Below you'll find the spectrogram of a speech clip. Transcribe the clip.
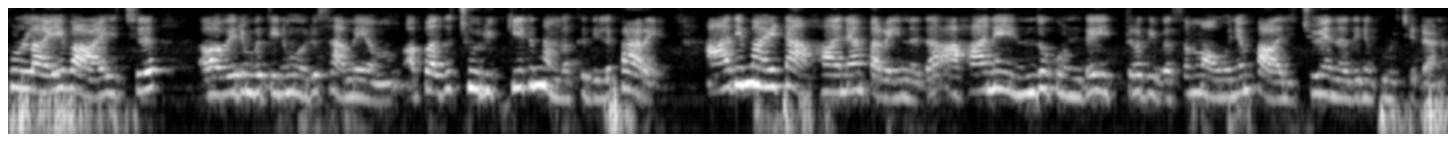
ഫുള്ളായി വായിച്ച് വരുമ്പോഴത്തേനും ഒരു സമയവും. അപ്പോൾ അത് ചുരുക്കിയിട്ട് നമുക്കിതിൽ പറയാം. ആദ്യമായിട്ട് അഹാന പറയുന്നത് അഹാന എന്തുകൊണ്ട് ഇത്ര ദിവസം മൗനം പാലിച്ചു എന്നതിനെ കുറിച്ചിട്ടാണ്.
